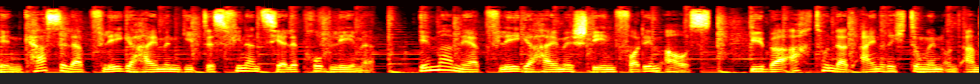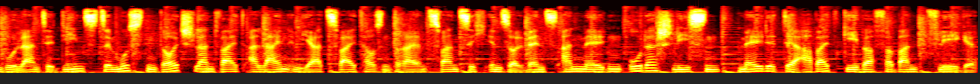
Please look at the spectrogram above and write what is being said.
In Kasseler Pflegeheimen gibt es finanzielle Probleme. Immer mehr Pflegeheime stehen vor dem Aus. Über 800 Einrichtungen und ambulante Dienste mussten deutschlandweit allein im Jahr 2023 Insolvenz anmelden oder schließen, meldet der Arbeitgeberverband Pflege.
